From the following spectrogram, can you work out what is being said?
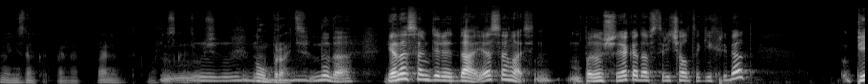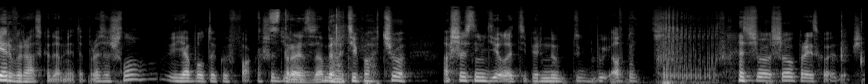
Ну, я не знаю, как правильно, правильно так можно сказать вообще. Ну, убрать. Ну да. Я на самом деле, да, я согласен. Потому что я когда встречал таких ребят, первый раз, когда мне это произошло, я был такой, fuck, а что Стресс, делать? да, Да, типа, а что, а что с ним делать теперь? Ну, а что, что происходит вообще?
